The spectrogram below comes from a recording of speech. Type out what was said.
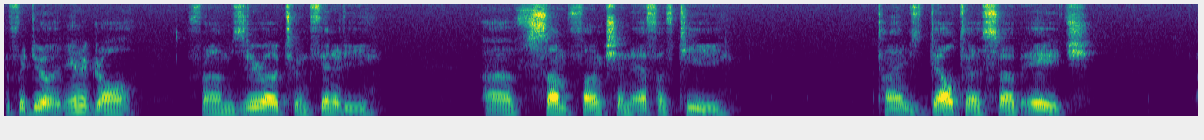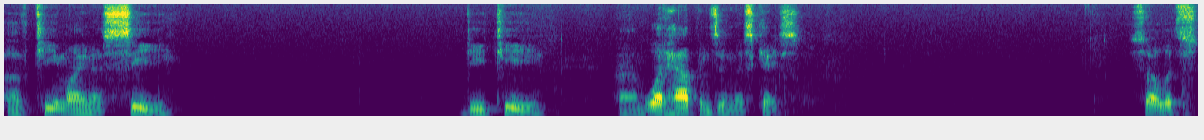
if we do an integral from 0 to infinity of some function f of t, times delta sub h of t minus c dt, um, what happens in this case? So let's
